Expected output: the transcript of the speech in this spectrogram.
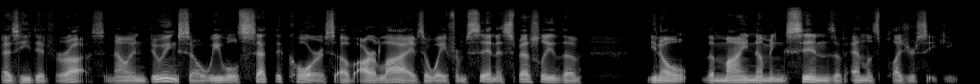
as he did for us. Now, in doing so, we will set the course of our lives away from sin, especially the, you know, the mind numbing sins of endless pleasure seeking.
